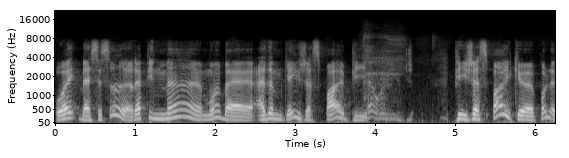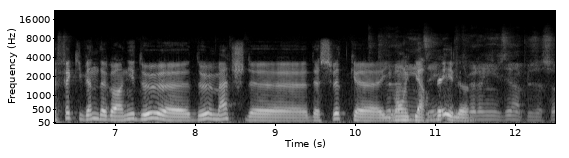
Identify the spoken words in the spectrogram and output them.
Oui, ben c'est ça. Rapidement, moi, ben Adam Gay, j'espère. Puis, ah puis j'espère que pas le fait qu'ils viennent de gagner deux, euh, deux matchs de, de suite qu'ils vont le garder. Là. rien dire en plus de ça.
